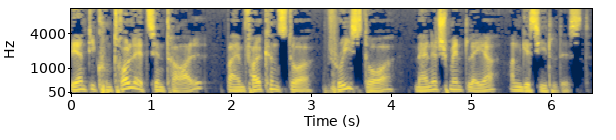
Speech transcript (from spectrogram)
während die Kontrolle zentral beim Falcon Store FreeStore Management Layer angesiedelt ist.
